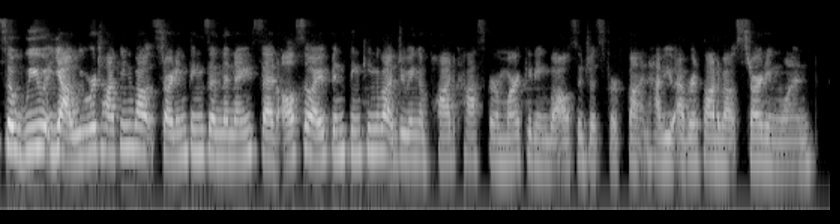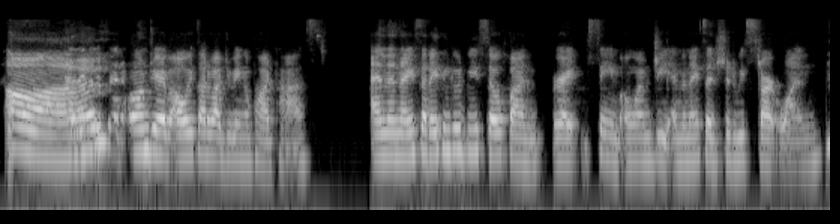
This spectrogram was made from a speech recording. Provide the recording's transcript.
so we yeah we were talking about starting things and then i said also i've been thinking about doing a podcast for marketing but also just for fun. Have you ever thought about starting one? Aww. and then you said omg i've always thought about doing a podcast. And then i said i think it would be so fun right? Same omg and then i said should we start one?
